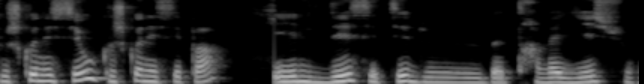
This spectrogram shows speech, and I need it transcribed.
que je connaissais ou que je connaissais pas. Et l'idée, c'était de, bah, travailler sur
